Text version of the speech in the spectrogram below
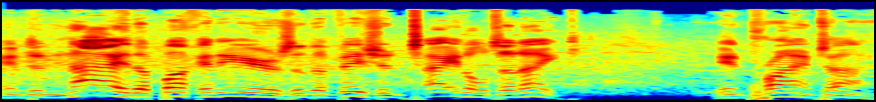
and deny the Buccaneers a division title tonight in prime time.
